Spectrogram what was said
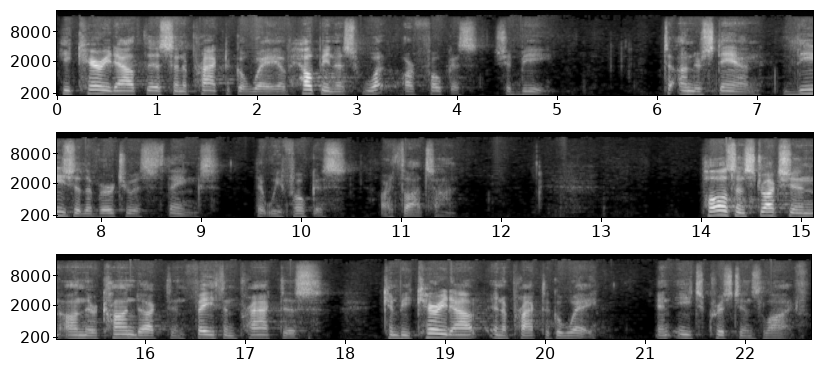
he carried out this in a practical way of helping us what our focus should be to understand these are the virtuous things that we focus our thoughts on. Paul's instruction on their conduct and faith and practice can be carried out in a practical way in each Christian's life.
